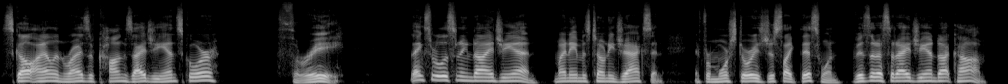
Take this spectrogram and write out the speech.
Skull Island Rise of Kong's IGN score? 3. Thanks for listening to IGN. My name is Tony Jackson, and for more stories just like this one, visit us at IGN.com.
